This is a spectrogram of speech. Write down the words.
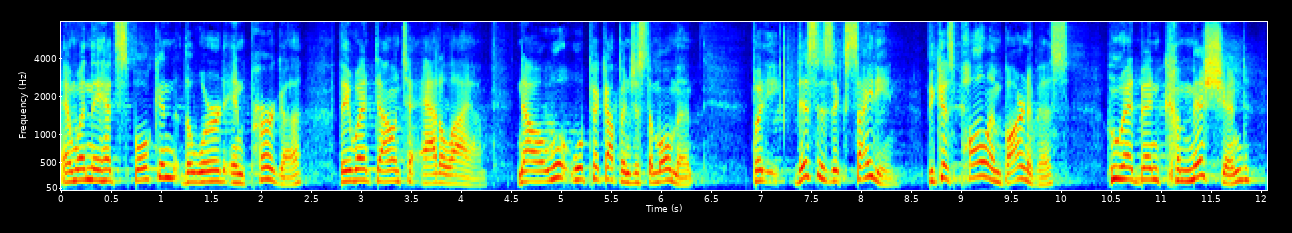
And when they had spoken the word in Perga, they went down to Attalia. Now, we'll, we'll pick up in just a moment, but this is exciting because Paul and Barnabas, who had been commissioned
